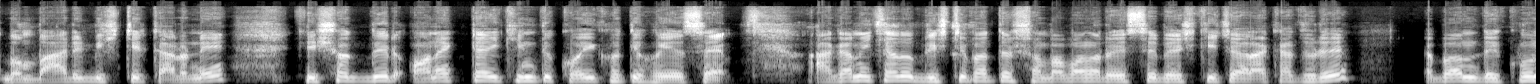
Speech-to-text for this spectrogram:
এবং ভারী বৃষ্টির কারণে কৃষকদের অনেকটাই কিন্তু ক্ষয়ক্ষতি হয়েছে। আগামীকালও বৃষ্টিপাতের সম্ভাবনা রয়েছে বেশ কিছু এলাকা জুড়ে এবং দেখুন,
